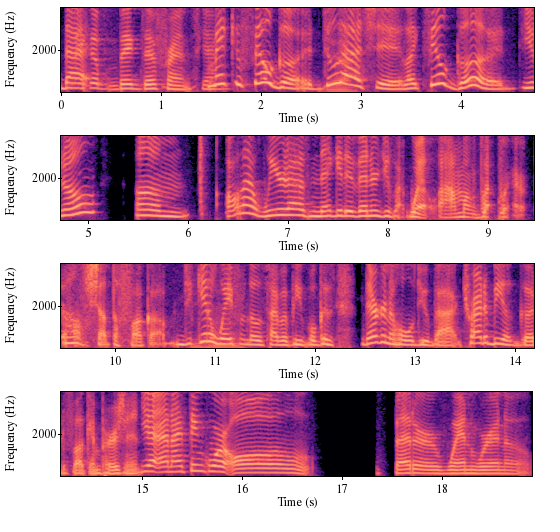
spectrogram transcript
that Make a big difference. Yeah. make you feel good. Do that shit. Like feel good, you know? Um all that weird ass negative energy like, well, I'm a oh, shut the fuck up. Get away from those type of people cuz they're going to hold you back. Try to be a good fucking person. yeah, and I think we're all better when we're in a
